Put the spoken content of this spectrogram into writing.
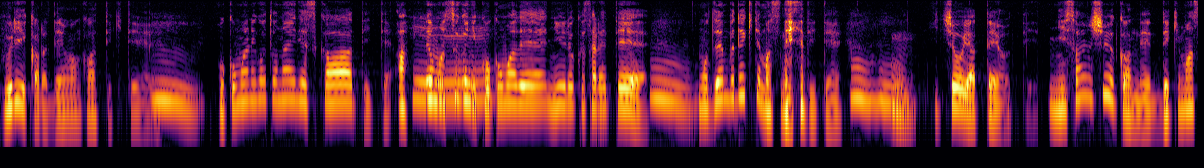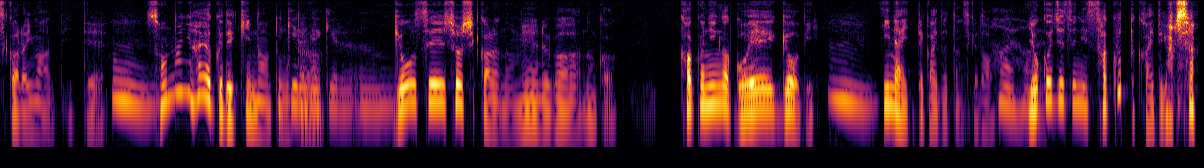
フリーから電話かかってきてうん「お困りごとないですか?」って言って「あでもすぐにここまで入力されてうんもう全部できてますね」って言って「うん一応やったよ」って「23週間でできますから今」って言ってうん。そんなに早くできんのとで思ったらきるできる。うん。行政書士からのメールがなんか確認が5営業日？うん。以内って書いてあったんですけど、はいはい。翌日にサクッと書いてきました。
